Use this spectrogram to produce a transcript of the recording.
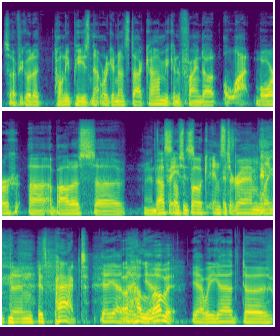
so if you go to TonyP'sNetworkEvents.com, you can find out a lot more uh, about us. Uh, Man, stuff is- Facebook, it's- Instagram, LinkedIn. It's packed. Yeah, yeah. I yeah. love it. Yeah, we got uh,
